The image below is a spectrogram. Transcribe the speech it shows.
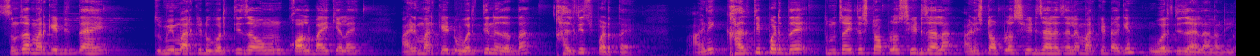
समजा मार्केट इथं आहे. तुम्ही मार्केट वरती जावं म्हणून कॉल बाय केला आहे आणि मार्केट वरती न जाता खालतीच पडत आहे आणि खालती पडतं आहे तुमचा इथे स्टॉप लॉस हिट झाला. आणि स्टॉप लॉस हिट झाल्या झाल्या मार्केट अगेन वरती जायला लागलं.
